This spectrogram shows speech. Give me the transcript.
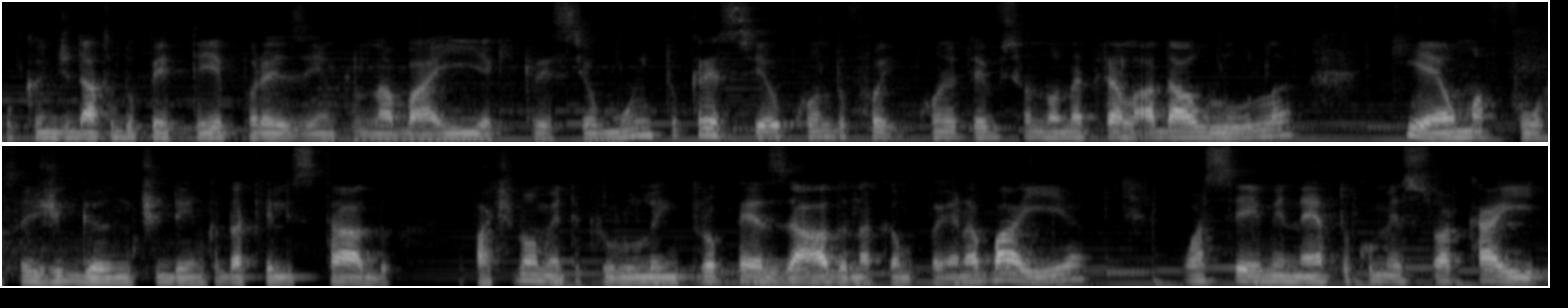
O candidato do PT, por exemplo, na Bahia, que cresceu muito, cresceu quando, foi, quando teve seu nome atrelado ao Lula, que é uma força gigante dentro daquele estado. A partir do momento que o Lula entrou pesado na campanha na Bahia, o ACM Neto começou a cair.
